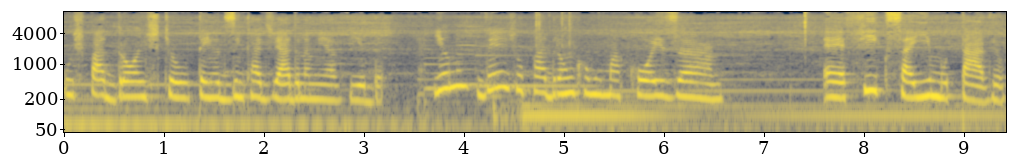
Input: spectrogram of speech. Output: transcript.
os padrões que eu tenho desencadeado na minha vida. E eu não vejo o padrão como uma coisa é, fixa e imutável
